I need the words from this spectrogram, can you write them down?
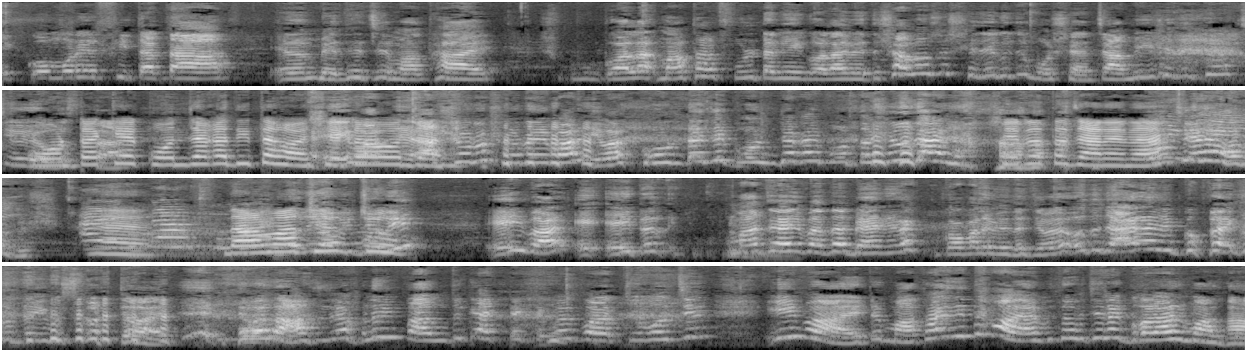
এই কোমরের ফিতাটা এরকম বেঁধেছে মাথায় গলা মাথার ফুলটা নিয়ে গলা বেঁধে সমস্ত সেজে গুজে বসে আছে। আমি এসে দেখতে পাচ্ছি কোনটাকে কোন জায়গা দিতে হয় জানে। শোনো, শোনো এবার, এবার কোনটা যে কোন জায়গায় পড়তে সেটা জানে না। সেটা তো জানে না। হ্যাঁ। দাঁড়া মা আমি চুপ চুপ। এইবার এইটা মাথায় বাঁধা ব্যান্ড এটা কপালে বেঁধেছে। ও তো জানে না যে কোথায় কোথায় ইউজ করতে হয়। এবার লাস্ট যখন আমি পান্তুকে একটা একটা করে পড়াচ্ছি। বলছে ই মা এটা মাথায় দিতে হয়? আমি তো ভাবছি এটা গলার মালা।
